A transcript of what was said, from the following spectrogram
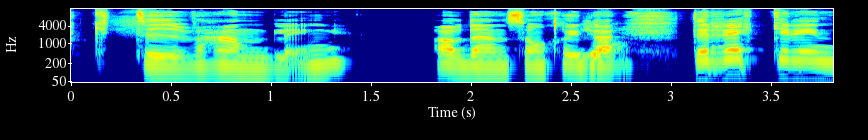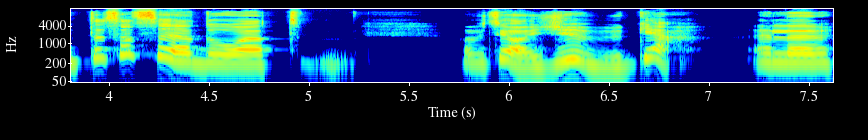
aktiv handling av den som skyddar. Ja. Det räcker inte så att säga då att, vad vet jag, ljuga eller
